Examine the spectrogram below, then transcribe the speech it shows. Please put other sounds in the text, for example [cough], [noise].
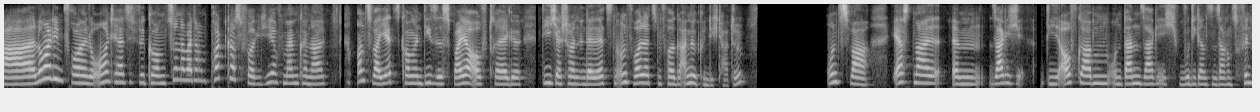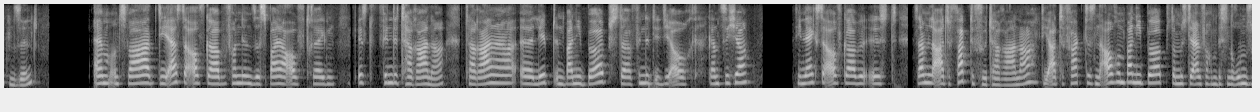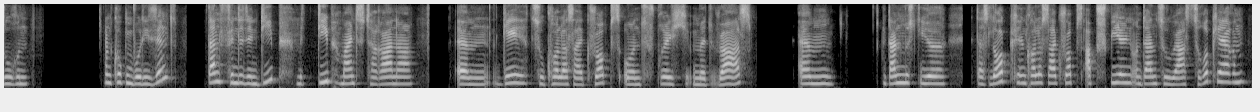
Hallo meine lieben Freunde und herzlich willkommen zu einer weiteren Podcast-Folge hier auf meinem Kanal. Und zwar jetzt kommen diese Spire-Aufträge, die ich ja schon in der letzten und vorletzten Folge angekündigt hatte. Und zwar erstmal ähm, sage ich die Aufgaben und dann sage ich, wo die ganzen Sachen zu finden sind. Ähm, und zwar die erste Aufgabe von den The Spire-Aufträgen ist Finde Tarana. Tarana äh, lebt in Bunny Burbs, da findet ihr die auch ganz sicher. Die nächste Aufgabe ist Sammle Artefakte für Tarana. Die Artefakte sind auch in Bunny Burbs, da müsst ihr einfach ein bisschen rumsuchen und gucken, wo die sind. Dann finde den Dieb. Mit Dieb meint Tarana, ähm, geh zu Colossal Crops und sprich mit Ras. Ähm, dann müsst ihr das Log in Colossal Crops abspielen und dann zu Ras zurückkehren.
